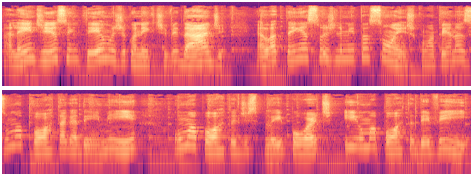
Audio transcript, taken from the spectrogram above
Além disso, em termos de conectividade, ela tem as suas limitações, com apenas uma porta HDMI, uma porta DisplayPort e uma porta DVI,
